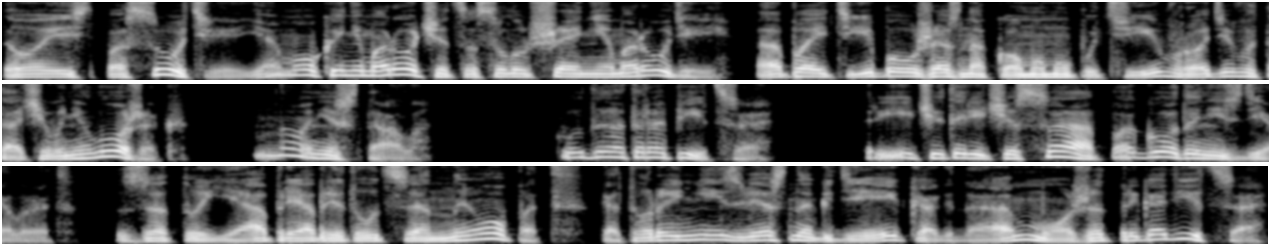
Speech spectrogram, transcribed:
То есть, по сути, я мог и не морочиться с улучшением орудий, а пойти по уже знакомому пути вроде вытачивания ложек. Но не стал. Куда торопиться? Три-четыре часа погода не сделают. Зато я приобрету ценный опыт, который неизвестно где и когда может пригодиться.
